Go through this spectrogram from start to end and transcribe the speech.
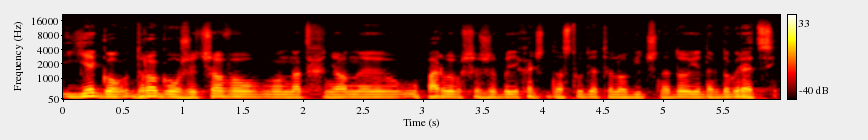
jego drogą życiową natchniony uparłem się, żeby jechać na studia teologiczne, do, jednak do Grecji.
